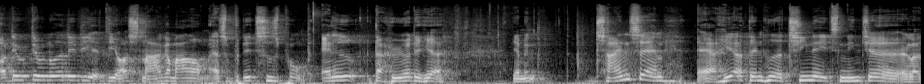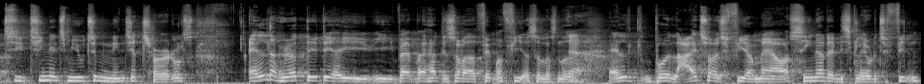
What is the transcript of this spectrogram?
og det det er jo noget af det, de, de også snakker meget om. Altså på det tidspunkt, alle der hører det her, jamen tegneserien er her, den hedder Teenage Ninja, eller Teenage Mutant Ninja Turtles. Alle der hørte det der i, i hvad, hvad har det så været, 85 eller sådan noget. Ja. Alle, både legetøjsfirmaer og også senere, da de skal lave det til film,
